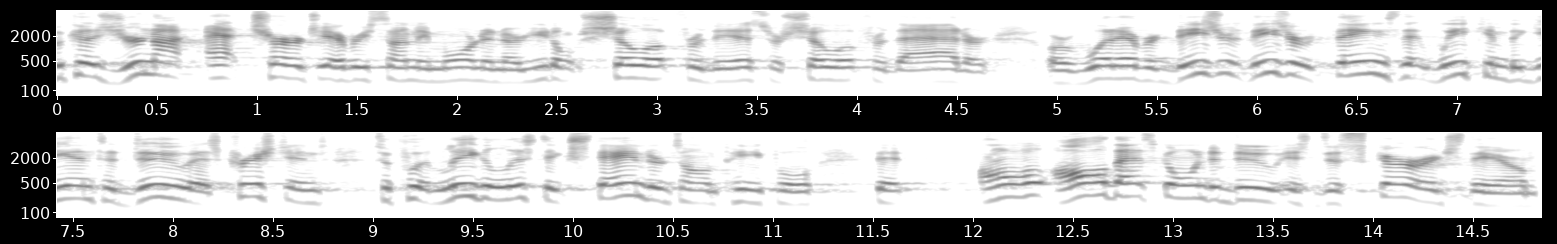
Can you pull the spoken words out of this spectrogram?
because you're not at church every Sunday morning or you don't show up for this or show up for that or, or whatever. These are, these are things that we can begin to do as Christians to put legalistic standards on people that all, all that's going to do is discourage them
